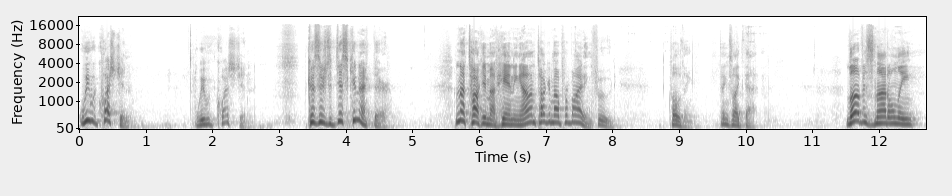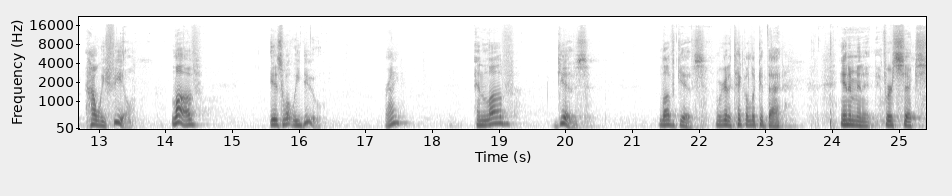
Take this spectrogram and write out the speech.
We would question. We would question. Because there's a disconnect there. I'm not talking about handing out, I'm talking about providing food, clothing, things like that. Love is not only how we feel, love is what we do, right? And love gives. Love gives. We're going to take a look at that in a minute. Verse 6.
